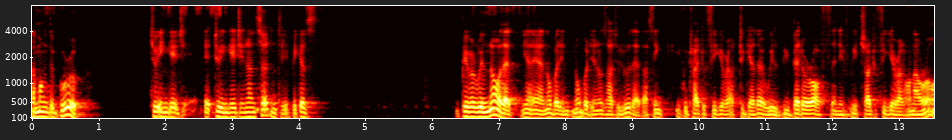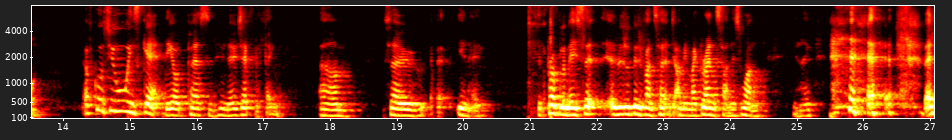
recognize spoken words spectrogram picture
among the group to engage to engage in uncertainty because people will know that yeah, yeah nobody nobody knows how to do that. I think if we try to figure out together, we'll be better off than if we try to figure out on our own. Of course, you always get the odd person who knows everything. Um, so, uh, you know, the problem is that a little bit of uncertainty. I mean, my grandson is one, you know, but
